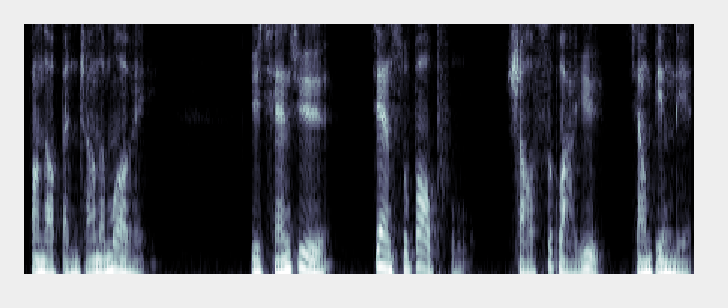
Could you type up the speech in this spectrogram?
放到本章的末尾，与前句“见素抱朴，少思寡欲”相并列。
